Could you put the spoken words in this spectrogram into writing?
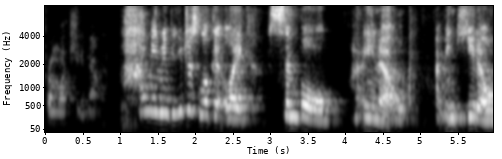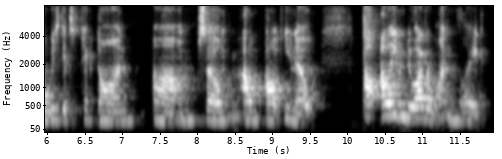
from what you know? I mean, if you just look at like simple, you know, I mean, keto always gets picked on. Um, so I'll, I'll you know, I'll, I'll even do other ones like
